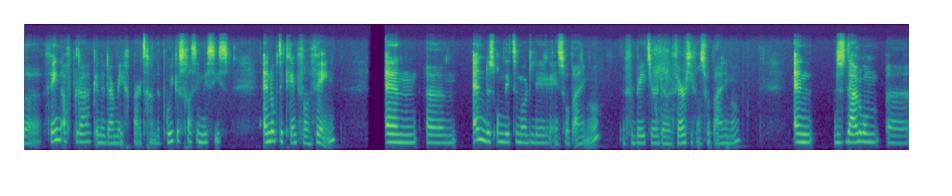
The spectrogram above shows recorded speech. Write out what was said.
uh, veenafbraak en de daarmee gepaard gaande broeikasgasemissies en op de krimp van veen. En, um, en dus om dit te modelleren in Swap Animo, een verbeterde versie van Swap Animo. En dus daarom uh,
